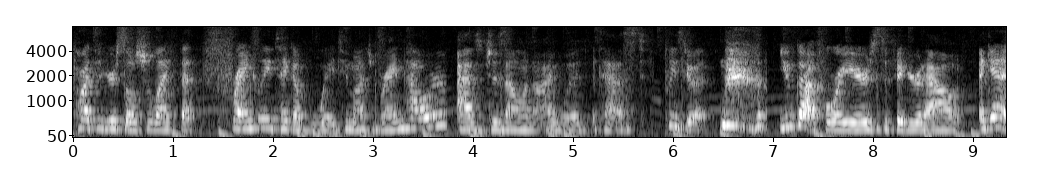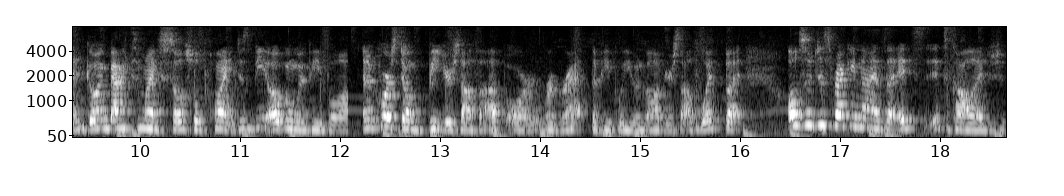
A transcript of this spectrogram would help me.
parts of your social life that frankly take up way too much brain power, as Giselle and I would attest, please do it. You've got four years to figure it out. Again, going back to my social point, just be open with people. And of course, don't beat yourself up or regret the people you involve yourself with, but also just recognize that it's it's college.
